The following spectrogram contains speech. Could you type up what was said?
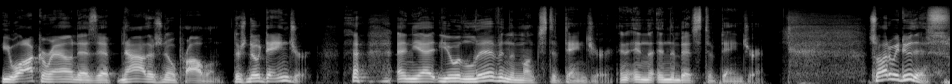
You walk around as if, nah, there's no problem. There's no danger. and yet you live in the midst of danger, in, in, the, in the midst of danger. So how do we do this?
